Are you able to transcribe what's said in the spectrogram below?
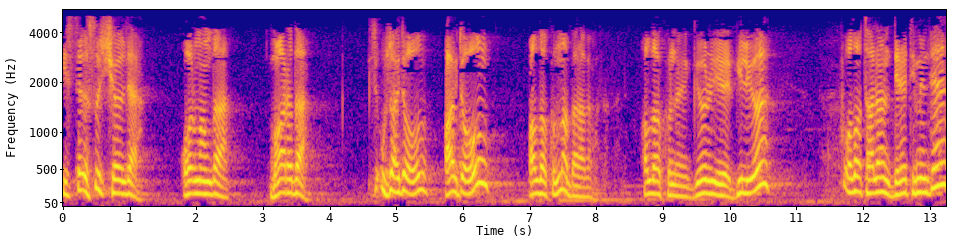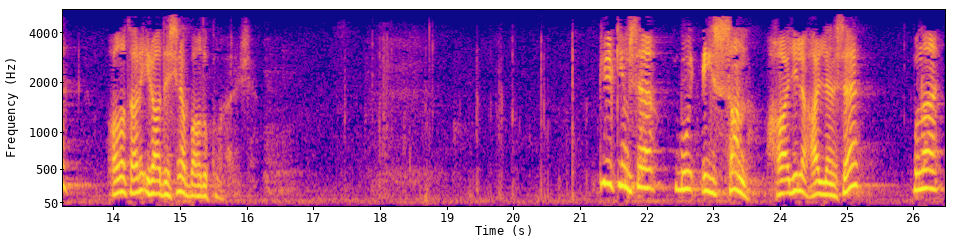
İster ıssız çölde, ormanda, mağarada, uzayda ol, ayda ol, Allah kuluna beraber. Allah kulunu görüyor, biliyor. Allah Teala'nın denetiminde Allah Teala'nın iradesine bağlı kulu böylece. Bir kimse bu ihsan haliyle hallense buna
